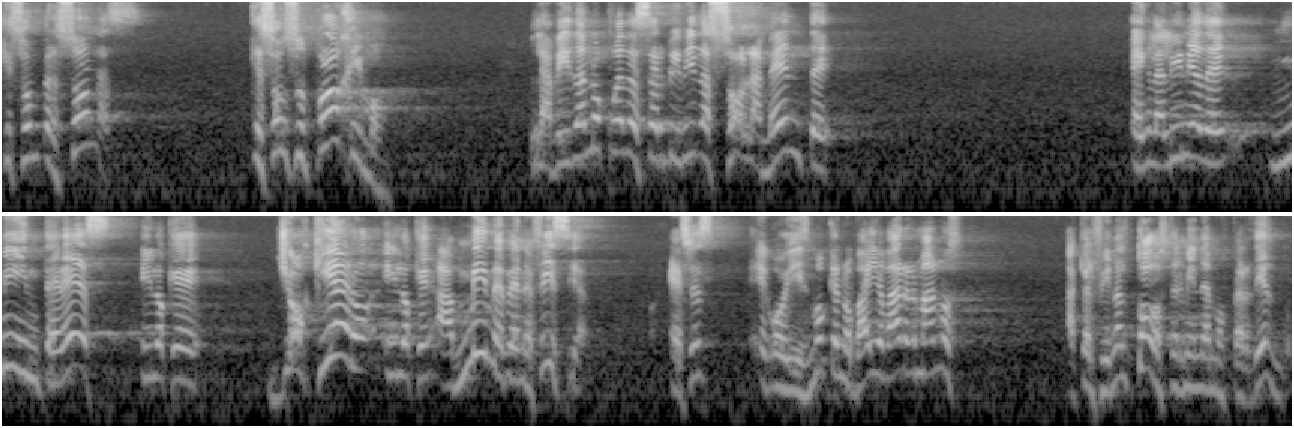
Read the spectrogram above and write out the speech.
que son personas, que son su prójimo. La vida no puede ser vivida solamente en la línea de mi interés y lo que yo quiero y lo que a mí me beneficia. Eso es egoísmo que nos va a llevar, hermanos, a que al final todos terminemos perdiendo.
